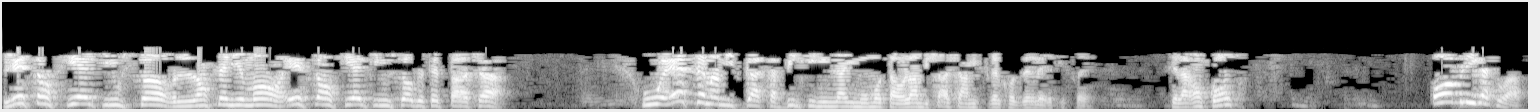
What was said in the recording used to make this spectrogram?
L'essentiel qui nous sort, l'enseignement essentiel qui nous sort de cette paracha. C'est la rencontre obligatoire,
